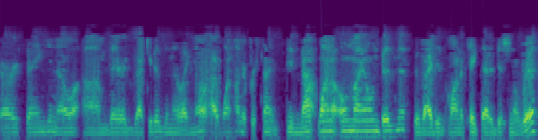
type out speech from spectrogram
are saying, you know, um, they're executives and they're like, no, I 100% did not want to own my own business because I didn't want to take that additional risk.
